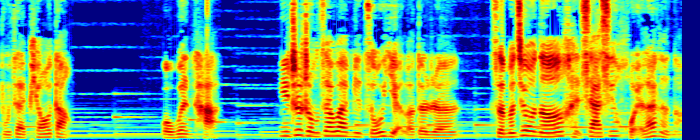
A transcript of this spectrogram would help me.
不再飘荡。我问他：“你这种在外面走野了的人，怎么就能狠下心回来了呢？”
